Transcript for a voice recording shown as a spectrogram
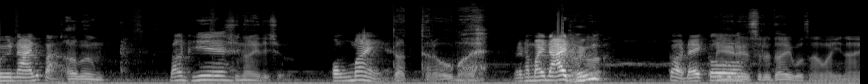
มือนายหรือเปล่า 多分 บางที しないでしょう คงไม่ だったらお前 แล้วทำไมนายถึง ก็ไดโก 命令する大悟さんはいない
